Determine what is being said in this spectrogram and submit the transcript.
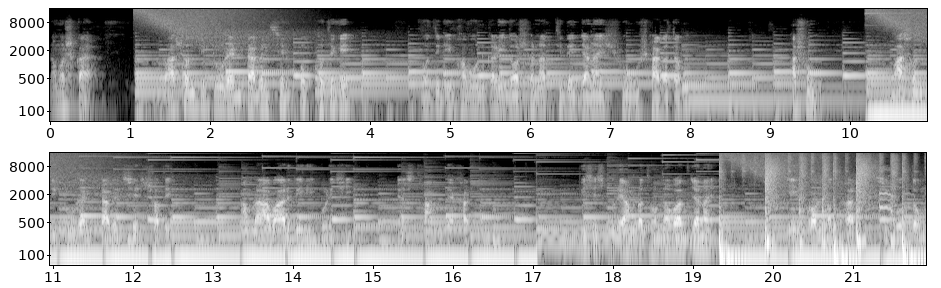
নমস্কার। বাসন্তী tour and ট্রাভেলসের পক্ষ থেকে প্রতিটি ভ্রমণকারী দর্শনার্থীদের জানায় সুস্বাগতম। আসুন, বাসন্তী ট্যুর অ্যান্ড ট্রাভেলসের সাথে আমরা আবার বেরিয়ে পড়েছি স্থান দেখার জন্য। বিশেষ করে আমরা ধন্যবাদ জানাই এর কর্ণধার শ্রী গৌতম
